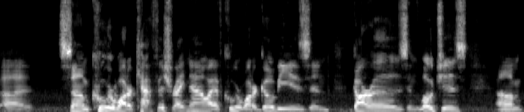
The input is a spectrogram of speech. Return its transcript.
uh, some cooler water catfish right now. I have cooler water gobies and garras and loaches. Um,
